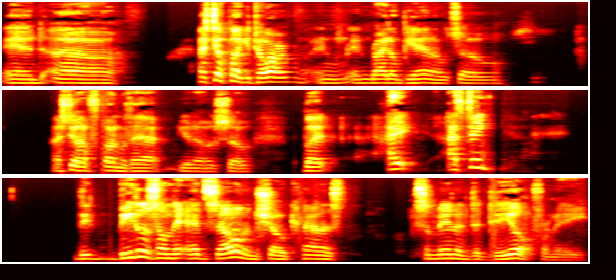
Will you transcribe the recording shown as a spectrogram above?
and uh, I still play guitar and and write on piano, so I still have fun with that, you know. So, but I I think the Beatles on the Ed Sullivan Show kind of cemented the deal for me.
